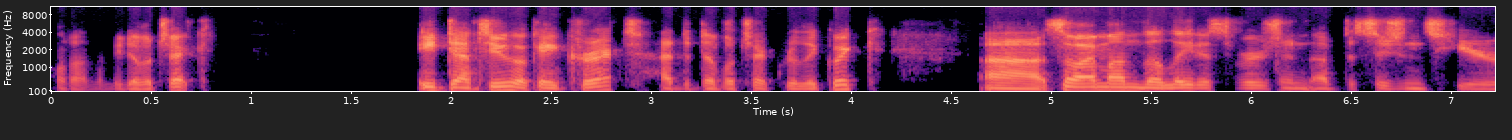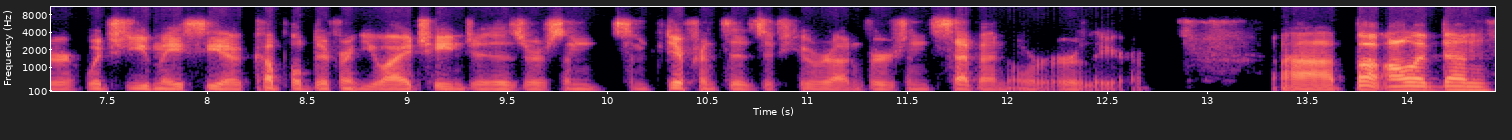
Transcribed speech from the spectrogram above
Hold on, let me double check. 8.2, okay, correct. Had to double check really quick. Uh, so I'm on the latest version of decisions here, which you may see a couple different UI changes or some some differences if you were on version seven or earlier. Uh, but all I've done,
